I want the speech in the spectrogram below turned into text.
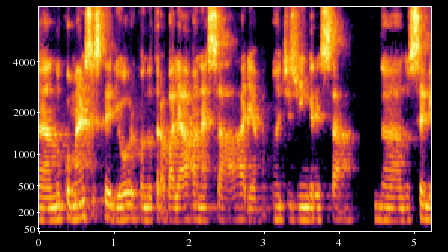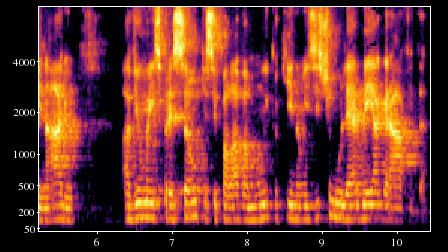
uh, no comércio exterior, quando eu trabalhava nessa área, antes de ingressar na, no seminário, havia uma expressão que se falava muito que não existe mulher meia grávida.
